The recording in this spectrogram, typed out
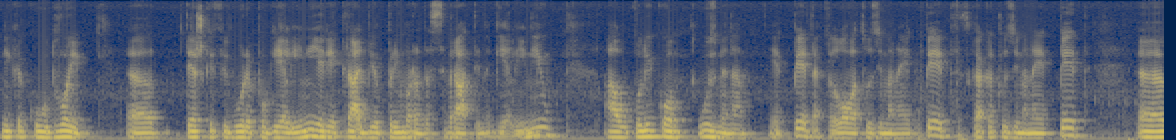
nikako udvoji e, teške figure po G liniji jer je kralj bio primoran da se vrati na G liniju, a ukoliko uzme na E5, dakle lovac uzima na E5, skakač uzima na E5, e,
